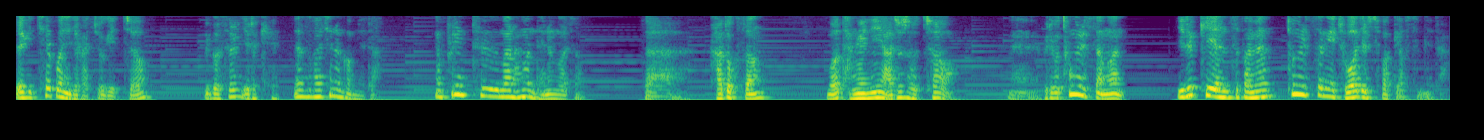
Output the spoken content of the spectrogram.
여기 체본이 제가 쭉 있죠. 이것을 이렇게 연습하시는 겁니다. 그냥 프린트만 하면 되는 거죠. 자, 가독성. 뭐 당연히 아주 좋죠. 네, 그리고 통일성은 이렇게 연습하면 통일성이 좋아질 수밖에 없습니다.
